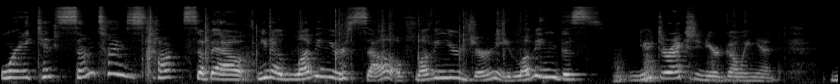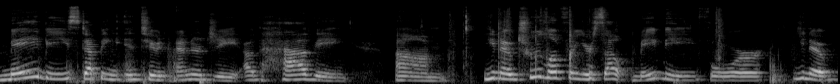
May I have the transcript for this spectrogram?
Or it can sometimes talks about you know loving yourself loving your journey loving this new direction you're going in. Maybe stepping into an energy of having um, you know true love for yourself maybe for you know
